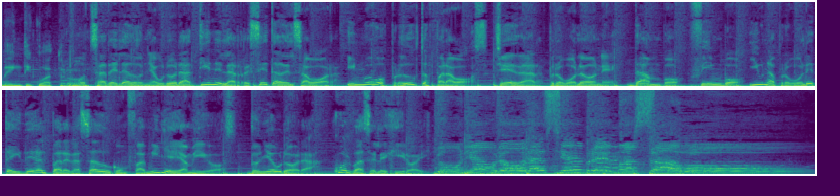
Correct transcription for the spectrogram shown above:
24. Mozzarella Doña Aurora tiene la receta del sabor y nuevos productos para vos. Cheddar, provolone, dambo, fimbo y una proboleta ideal para el asado con familia y amigos. Doña Aurora, ¿cuál vas a elegir hoy? Doña Aurora siempre más sabor.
